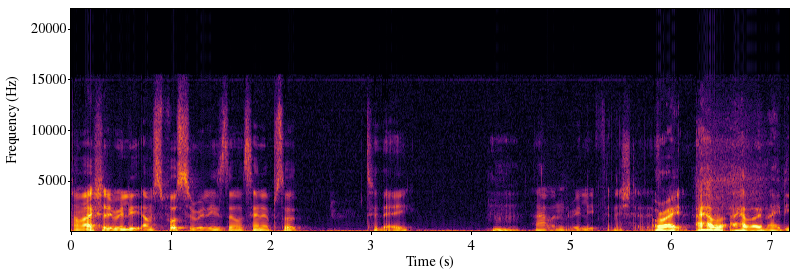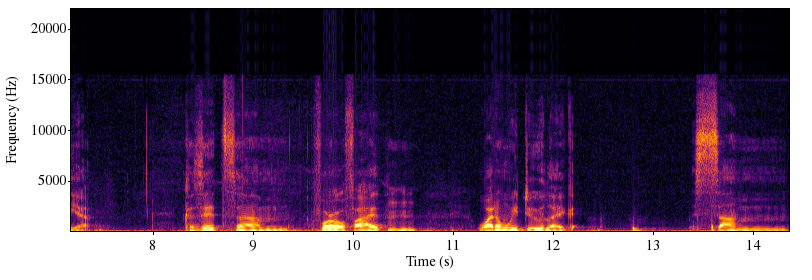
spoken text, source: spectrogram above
I'm actually really. I'm supposed to release the Hossein episode today. Hmm. I haven't really finished it. All right, I have I have an idea, cause it's um 405. Mm-hmm. Why don't we do like some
